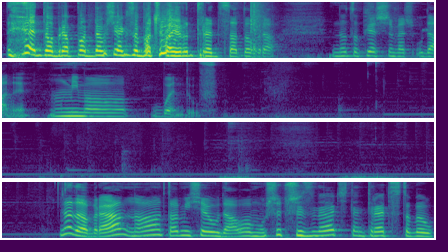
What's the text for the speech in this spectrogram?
dobra, poddał się jak zobaczyła Iron Trendsa, dobra. No to pierwszy mecz udany, mimo błędów. No dobra, no to mi się udało, muszę przyznać. Ten thread to był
